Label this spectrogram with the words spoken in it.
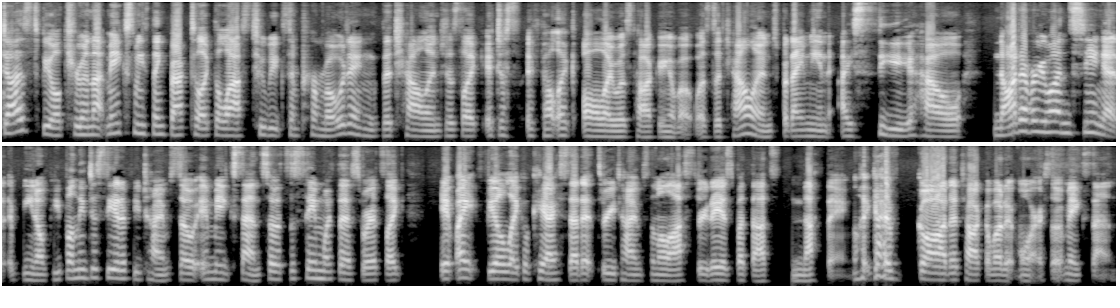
does feel true. And that makes me think back to like the last two weeks in promoting the challenge is like, it just, it felt like all I was talking about was the challenge. But I mean, I see how not everyone's seeing it. You know, people need to see it a few times. So it makes sense. So it's the same with this, where it's like, it might feel like, okay, I said it three times in the last three days, but that's nothing. Like I've got to talk about it more. So it makes sense.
